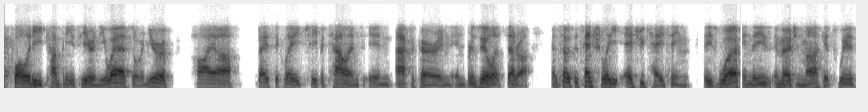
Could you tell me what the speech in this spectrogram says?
quality companies here in the US or in Europe hire basically cheaper talent in Africa, in, in Brazil, et cetera and so it's essentially educating these work in these emerging markets with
